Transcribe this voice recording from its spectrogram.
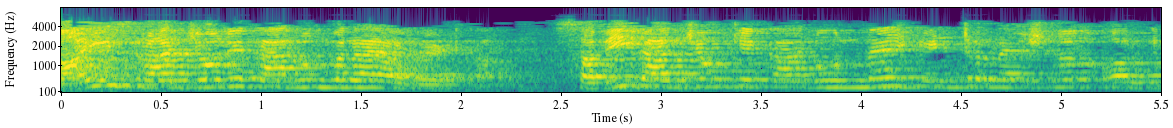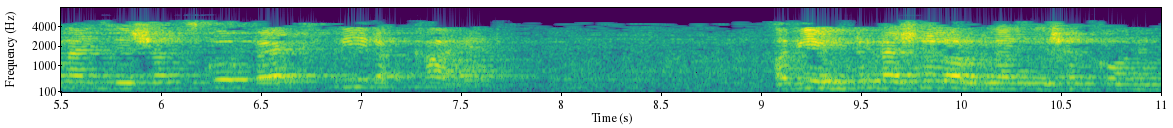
22 राज्यों ने कानून बनाया वैट का। सभी राज्यों के कानून में इंटरनेशनल ऑर्गेनाइजेशंस को वैट फ्री रखा है। अब ये इंटरनेशनल ऑर्गेनाइजेशन कौन है?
